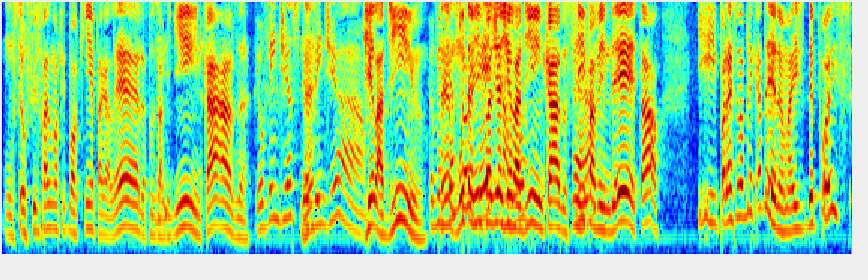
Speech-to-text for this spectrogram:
O seu filho faz uma pipoquinha pra galera, pros amiguinhos em casa. Eu vendia, Né? eu vendia. Geladinho. Eu vendia né? Muita gente fazia geladinho em casa assim É. pra vender e tal. E parece uma brincadeira, mas depois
